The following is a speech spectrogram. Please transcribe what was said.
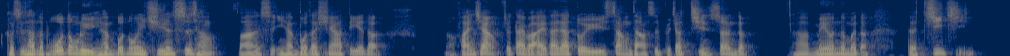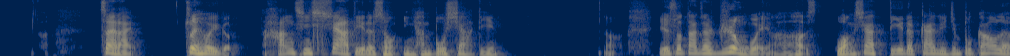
可是它的波动率隐含波动率期权市场反而是隐含波在下跌的啊，反向就代表哎大家对于上涨是比较谨慎的啊，没有那么的的积极。再来。最后一个行情下跌的时候，隐含波下跌啊，也就是说，大家认为哈哈往下跌的概率已经不高了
